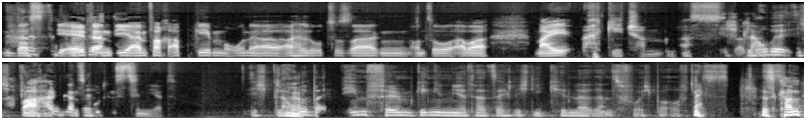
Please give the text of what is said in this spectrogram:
dass die Eltern die einfach abgeben, ohne Hallo zu sagen und so, aber Mai geht schon. Das, ich glaube, ich war glaube, halt ganz gut inszeniert. Ich glaube, ja. bei dem Film gingen mir tatsächlich die Kinder ganz furchtbar auf das. Das kann,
